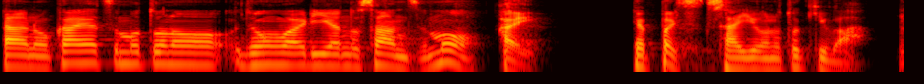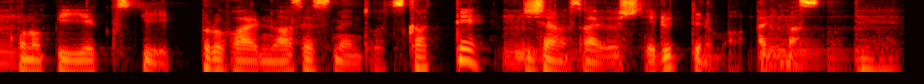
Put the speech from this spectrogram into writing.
あの開発元のジョン・ワイリーサンズもはい。やっぱり採用の時はうんこの PXT プロファイルのアセスメントを使ってうん自社の採用しているっていうのもありますので、うん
